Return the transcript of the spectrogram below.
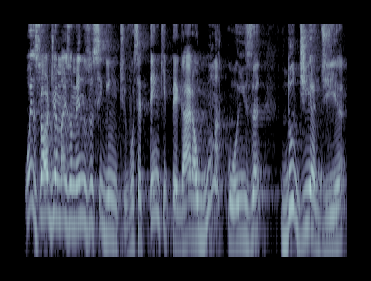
O exórdio é mais ou menos o seguinte: você tem que pegar alguma coisa do dia a dia,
